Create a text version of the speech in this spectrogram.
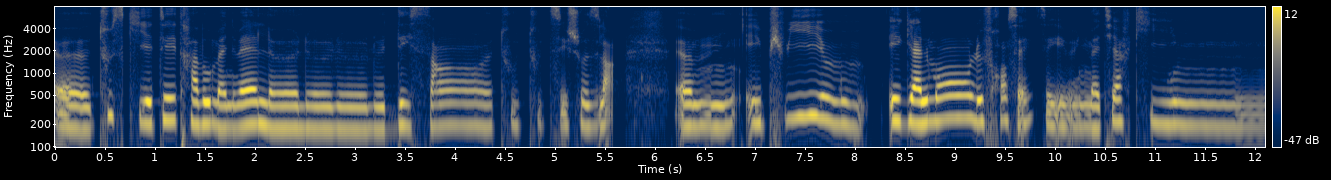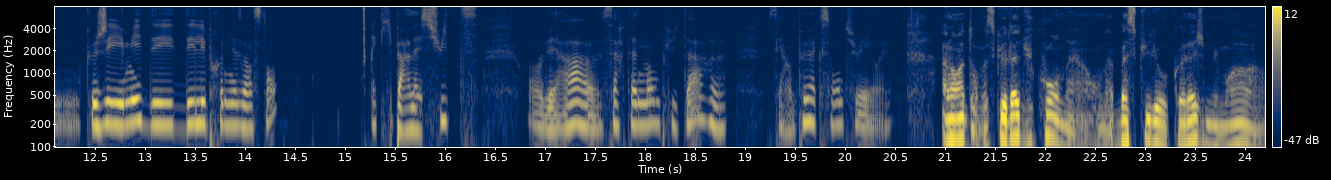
euh, tout ce qui était travaux manuels, euh, le, dessin, tout- toutes ces choses-là. Et puis également le français. C'est une matière qui, hum, que j'ai aimée dès, dès les premiers instants et qui par la suite on le verra certainement plus tard, c'est un peu accentué. Ouais. Alors attends, parce que là, du coup, on a, on a basculé au collège, mais moi,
